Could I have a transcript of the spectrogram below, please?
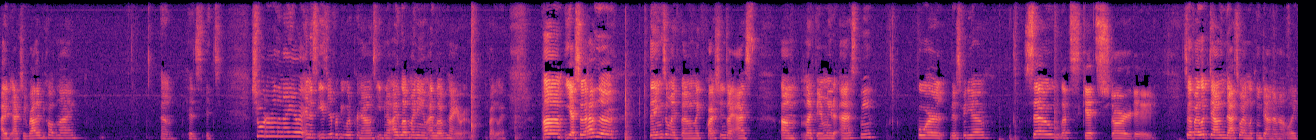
I'd actually rather be called Nai. Um, because it's shorter than Naira and it's easier for people to pronounce, even though I love my name. I love Naira, by the way. Um, yeah, so I have the things on my phone, like questions I asked um, my family to ask me for this video. So let's get started. So if I look down, that's why I'm looking down. I'm not like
